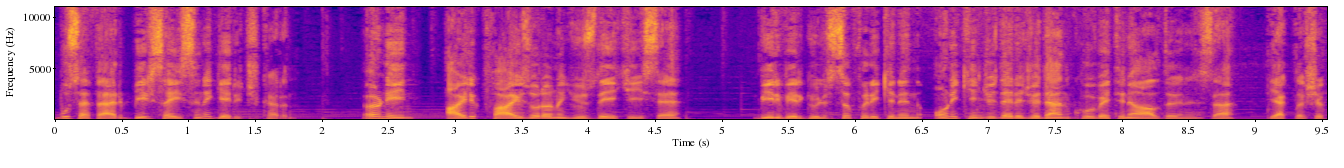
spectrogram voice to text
bu sefer bir sayısını geri çıkarın. Örneğin aylık faiz oranı %2 ise 1,02'nin 12. dereceden kuvvetini aldığınızda yaklaşık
